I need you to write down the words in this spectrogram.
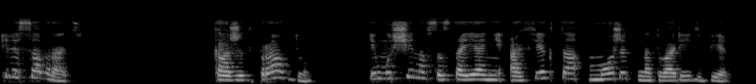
или соврать. Скажет правду, и мужчина в состоянии аффекта может натворить бед.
